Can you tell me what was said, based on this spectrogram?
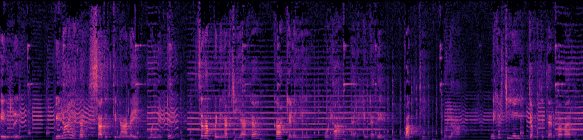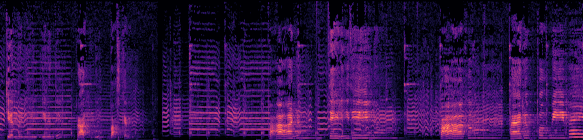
இன்று விநாயகர் சதுர்த்தி நாளை முன்னிட்டு சிறப்பு நிகழ்ச்சியாக காட்டலையில் உலா வருகின்றது. பக்தி உலா. நிகழ்ச்சியை தொகுத்து தருபவர் ஜெர்மனியில் இருந்து ராகினி பாஸ்கரன். பாலம் தெளிதேனும் பாகம் பருப்பும் இவை.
